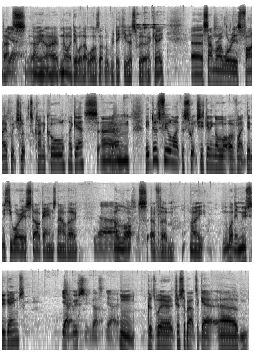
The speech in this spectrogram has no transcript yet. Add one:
that's. Yeah. I mean, I have no idea what that was. That looked ridiculous, but okay. Uh, Samurai Warriors Five, which looked kind of cool, I guess. Um, It does feel like the Switch is getting a lot of like Dynasty Warriors style games now, though. Yeah, a lot definitely. of them. Like what are they Musou games? Yeah, Musou. That's yeah. yeah. Because we're just about to get um,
